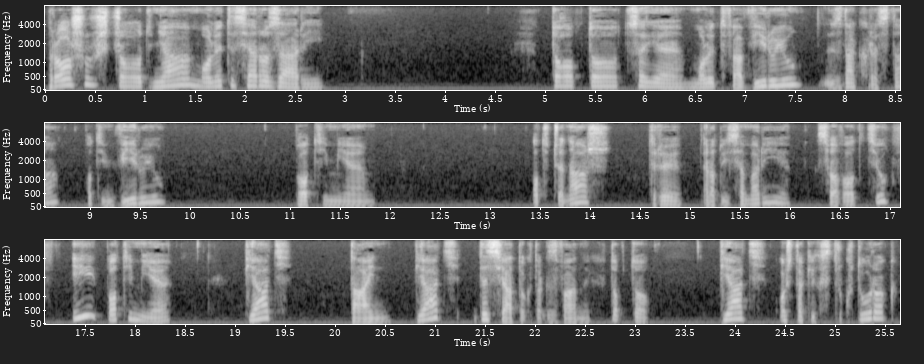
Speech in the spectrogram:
прошу щодня молитися розарій. Тобто це є молитва вірою, знак Христа, потім вірою, потім є Отче наш, три радуйся Маріє, слава Отцю, і потім є п'ять тайн, п'ять десяток так званих, тобто п'ять ось таких структурок,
